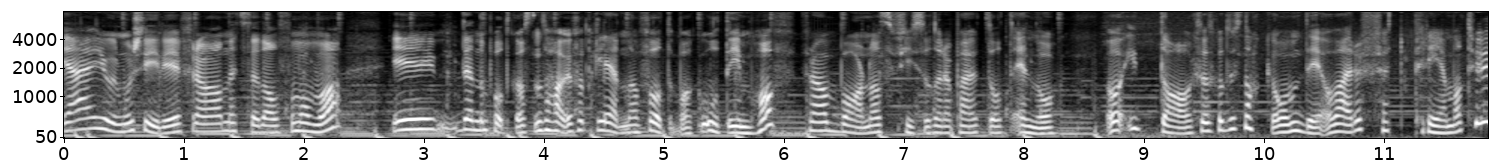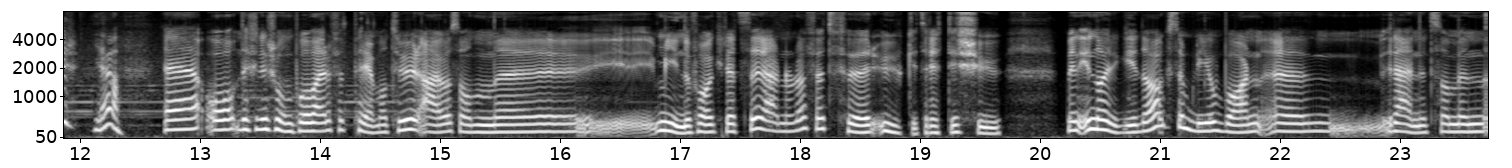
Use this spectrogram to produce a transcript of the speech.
Jeg er jordmor Siri fra nettstedet Alf og mamma. I denne podkasten har vi fått gleden av å få tilbake Ote Imhoff fra barnasfysioterapeut.no. Og i dag så skal du snakke om det å være født prematur. Ja. Eh, og definisjonen på å være født prematur er jo sånn eh, mine fagkretser er når du er født før uke 37. Men i Norge i dag så blir jo barn eh, regnet som en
